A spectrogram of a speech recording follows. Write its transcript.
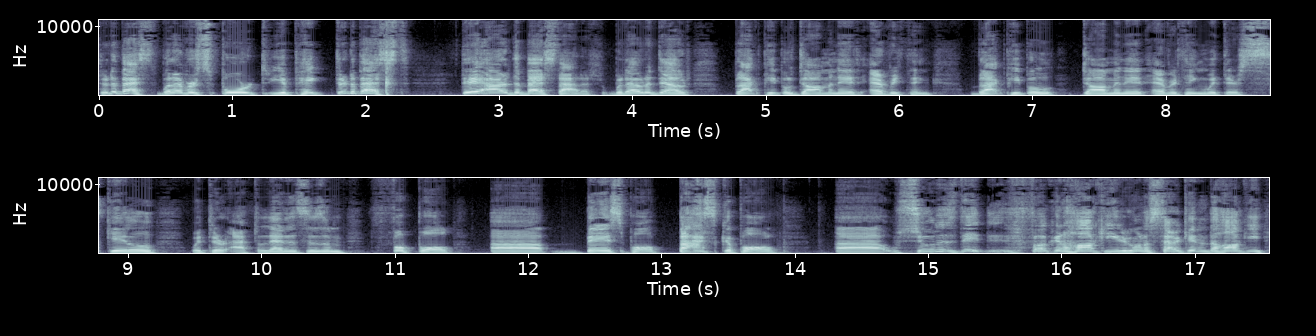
They're the best. Whatever sport you pick, they're the best. They are the best at it, without a doubt. Black people dominate everything. Black people dominate everything with their skill, with their athleticism, football, uh, baseball, basketball. Uh, as soon as they fucking hockey, they're going to start getting into hockey.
